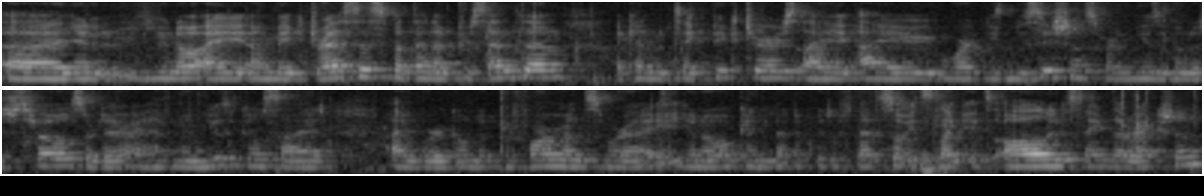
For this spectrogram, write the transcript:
Uh, you, you know, I, I make dresses, but then I present them. I can take pictures. I, I work with musicians for the music on the show, so there I have my musical side. I work on the performance where I, you know, can let a bit of that. So it's like it's all in the same direction,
